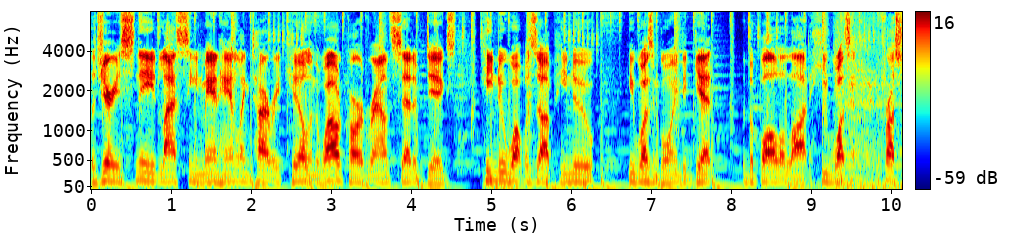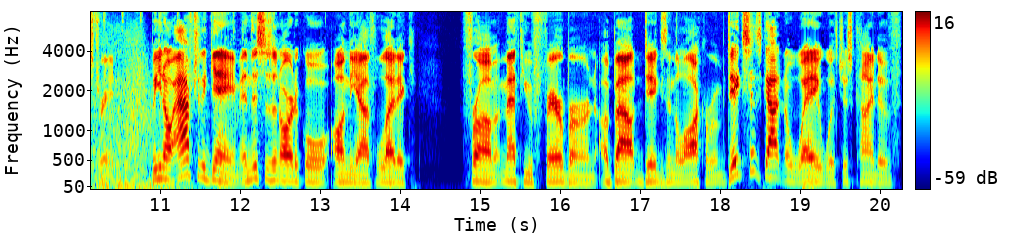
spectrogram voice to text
L'Jarius Sneed, last seen manhandling Tyreek Hill in the wild card round, said of Diggs, he knew what was up. He knew he wasn't going to get the ball a lot. He wasn't frustrated. But you know, after the game, and this is an article on the Athletic from Matthew Fairburn about Diggs in the locker room. Diggs has gotten away with just kind of,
